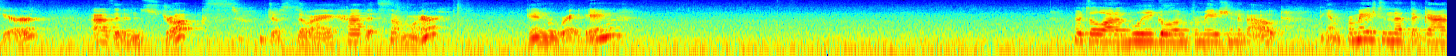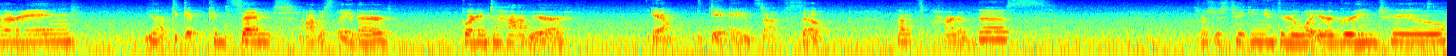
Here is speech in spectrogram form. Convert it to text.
here as it instructs, just so I have it somewhere in writing. There's a lot of legal information about the information that they're gathering. You have to give consent. Obviously, they're going to have your, you know, DNA and stuff. So that's part of this. So it's just taking you through what you're agreeing to.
